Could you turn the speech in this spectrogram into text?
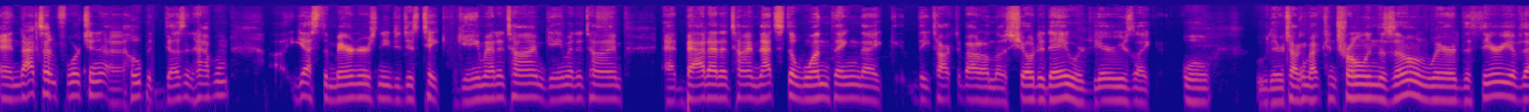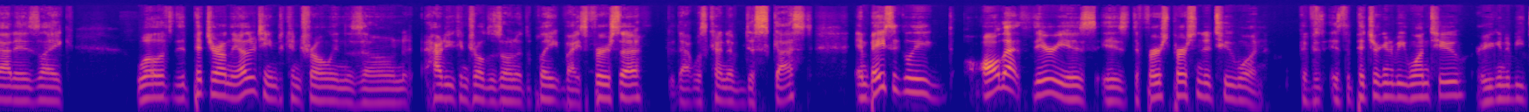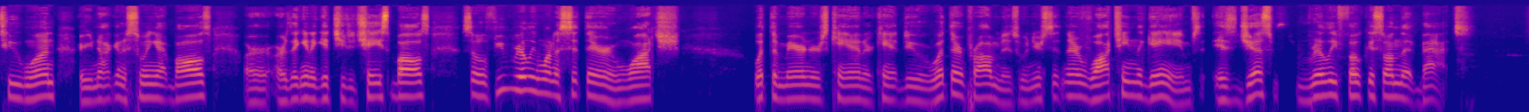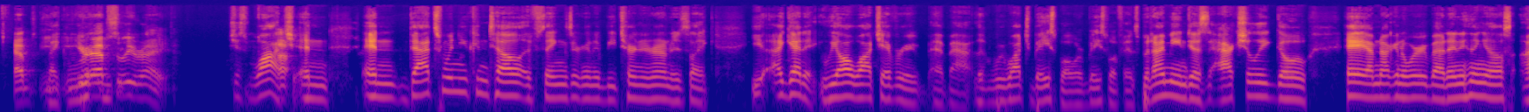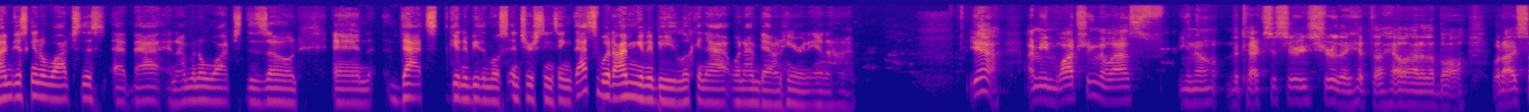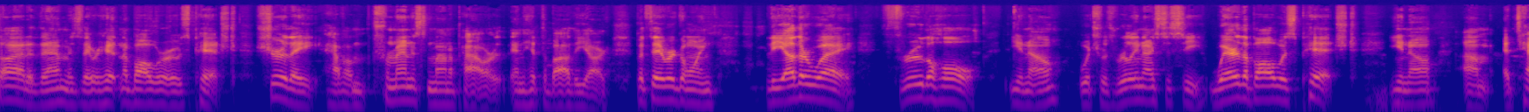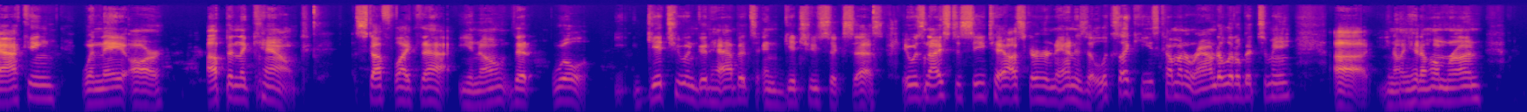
and that's unfortunate. I hope it doesn't happen. Uh, yes, the Mariners need to just take game at a time, game at a time at bat at a time. That's the one thing that they talked about on the show today, where Jerry was like, well, they were talking about controlling the zone, where the theory of that is like, well, if the pitcher on the other team's controlling the zone, how do you control the zone at the plate? Vice versa. That was kind of discussed. And basically, all that theory is is the first person to two one. If is the pitcher going to be one two? Are you going to be two one? Are you not going to swing at balls? Or are they going to get you to chase balls? So if you really want to sit there and watch what the Mariners can or can't do, or what their problem is when you're sitting there watching the games, is just really focus on that bats. Ab- like you're absolutely right. Just watch, uh, and and that's when you can tell if things are going to be turning around. It's like yeah, I get it. We all watch every at bat. We watch baseball. We're baseball fans, but I mean, just actually go. Hey, I'm not going to worry about anything else. I'm just going to watch this at bat, and I'm going to watch the zone, and that's going to be the most interesting thing. That's what I'm going to be looking at when I'm down here in Anaheim. Yeah, I mean, watching the last you know, the Texas series, sure, they hit the hell out of the ball. What I saw out of them is they were hitting the ball where it was pitched. Sure, they have a tremendous amount of power and hit the bottom of the yard, but they were going the other way through the hole, you know, which was really nice to see where the ball was pitched, you know, um, attacking when they are up in the count, stuff like that, you know, that will get you in good habits and get you success. It was nice to see Teoscar Hernandez. It looks like he's coming around a little bit to me. Uh, you know, he hit a home run.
